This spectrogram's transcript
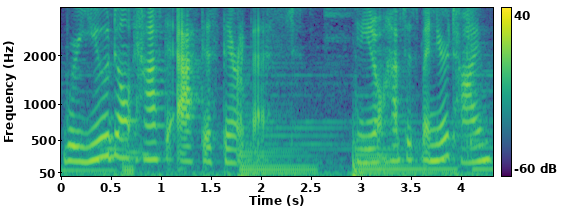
where you don't have to act as therapist and you don't have to spend your time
